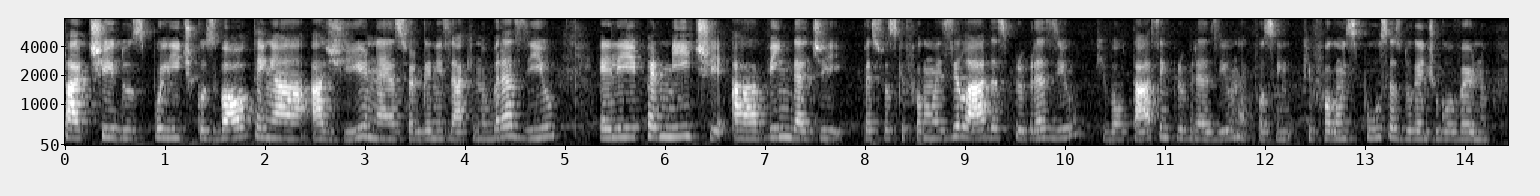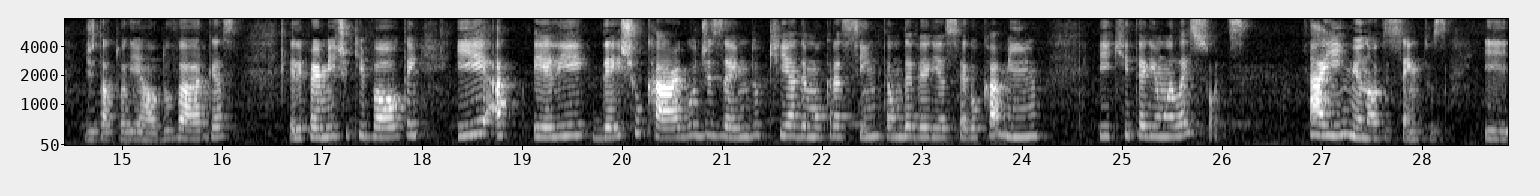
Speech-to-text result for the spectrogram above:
partidos políticos voltem a agir, né, a se organizar aqui no Brasil. Ele permite a vinda de pessoas que foram exiladas para o Brasil, que voltassem para o Brasil, né, que, fossem, que foram expulsas durante o governo ditatorial do Vargas. Ele permite que voltem e a, ele deixa o cargo dizendo que a democracia então deveria ser o caminho e que teriam eleições. Aí, em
